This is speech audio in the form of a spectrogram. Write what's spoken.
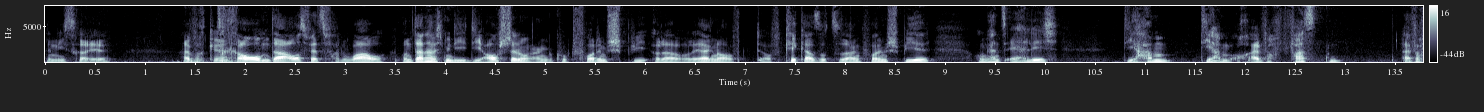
in Israel. Einfach okay. Traum, da auswärts fahren, wow. Und dann habe ich mir die, die Aufstellung angeguckt vor dem Spiel, oder, oder ja genau, auf, auf Kicker sozusagen vor dem Spiel. Und ganz ehrlich, die haben, die haben auch einfach fast, einfach,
